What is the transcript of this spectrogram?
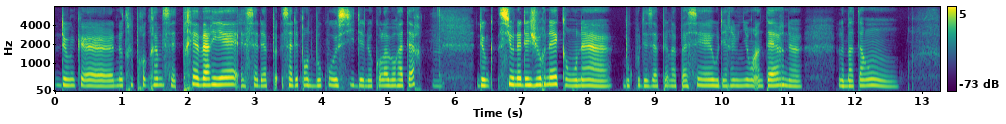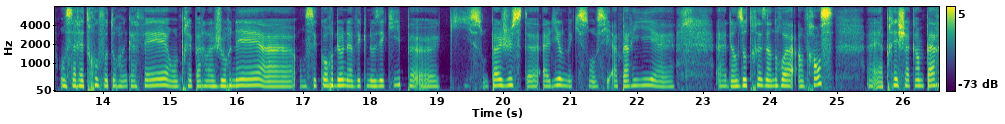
Donc, euh, notre programme, c'est très varié et ça, ça, dépend beaucoup aussi de nos collaborateurs. Mm. Donc, si on a des journées quand on a beaucoup des appels à passer ou des réunions internes, le matin, on, on se retrouve autour d'un café, on prépare la journée, euh, on se coordonne avec nos équipes euh, qui ne sont pas juste euh, à Lille, mais qui sont aussi à Paris, dans d'autres endroits en France. Et après, chacun part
